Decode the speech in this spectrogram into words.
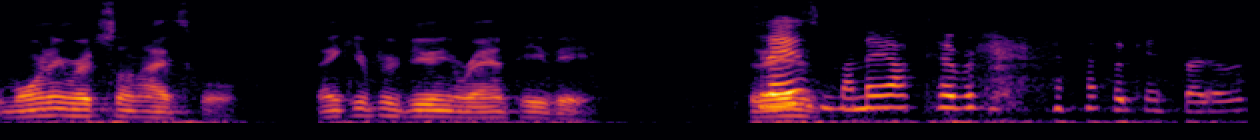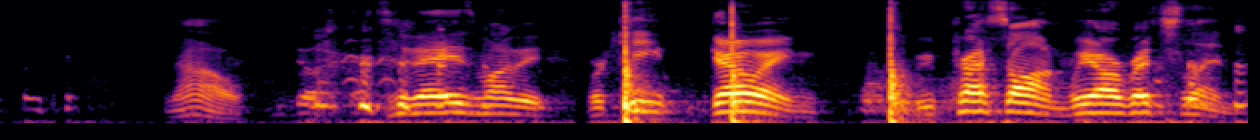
Good morning, Richland High School. Thank you for viewing RAM TV. Today is Monday, October. okay, start over, please. no. Today is Monday. We're keep going. We press on. We are Richland.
